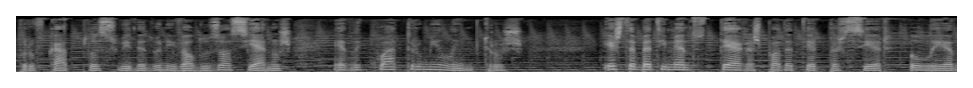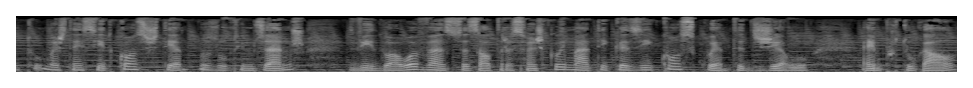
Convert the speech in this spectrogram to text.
provocado pela subida do nível dos oceanos, é de 4 mm. Este abatimento de terras pode até parecer lento, mas tem sido consistente nos últimos anos devido ao avanço das alterações climáticas e consequente de gelo. Em Portugal,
